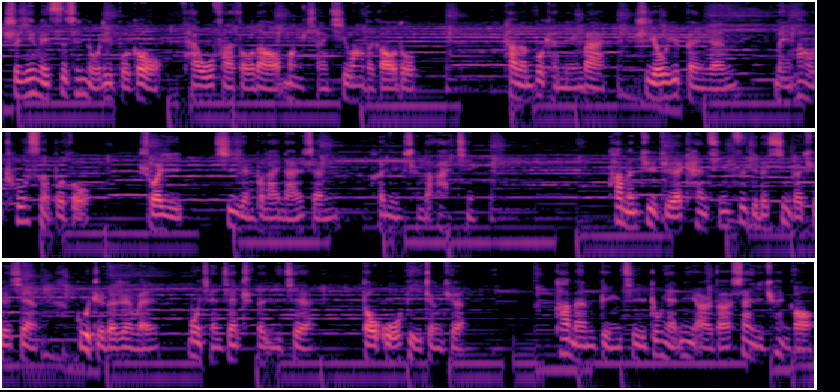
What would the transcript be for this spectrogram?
是因为自身努力不够，才无法走到梦想期望的高度。他们不肯明白，是由于本人美貌出色不足，所以吸引不来男神和女神的爱情。他们拒绝看清自己的性格缺陷，固执地认为目前坚持的一切都无比正确。他们摒弃忠言逆耳的善意劝告，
